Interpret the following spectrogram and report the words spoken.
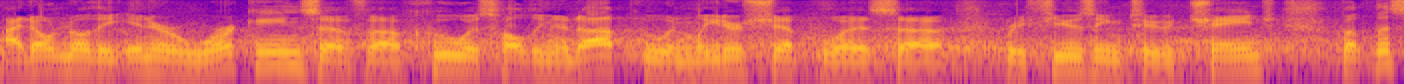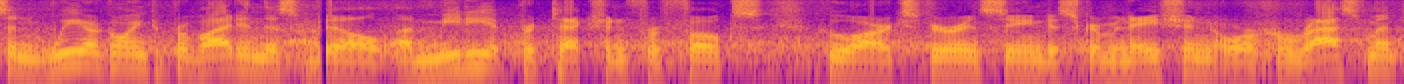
I don't know the inner workings of uh, who was holding it up, who in leadership was uh, refusing to change. But listen, we are going to provide in this bill immediate protection for folks who are experiencing discrimination or harassment.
